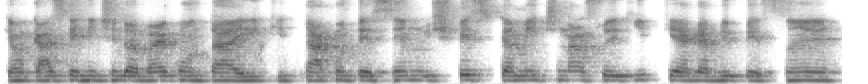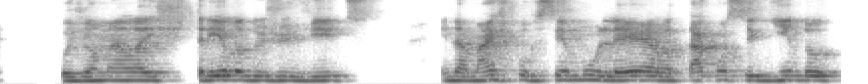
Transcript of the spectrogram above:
que é um caso que a gente ainda vai contar aí, que está acontecendo especificamente na sua equipe, que é a Gabi Peçanha. Hoje é uma estrela do jiu-jitsu, ainda mais por ser mulher, ela está conseguindo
